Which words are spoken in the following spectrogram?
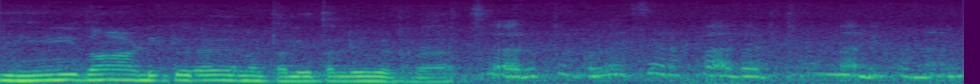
நீ தான் அடிக்கிற என்னை தள்ளி தள்ளி விடுற. செருப்புக்குள்ள செருப்பு அதை எடுத்து வந்து அடிப்பேன் நான்.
